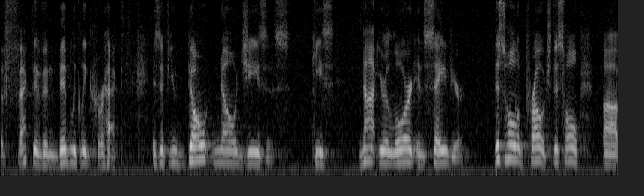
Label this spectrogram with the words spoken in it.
effective and biblically correct, is if you don't know Jesus, He's not your Lord and Savior. This whole approach, this whole uh,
